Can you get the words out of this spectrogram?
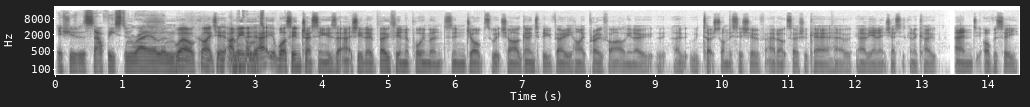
issues with Southeastern Rail and Well, quite. Yeah. I mean, uh, what's interesting is that actually they're both in appointments in jobs which are going to be very high profile. You know, uh, we touched on this issue of adult social care, how, how the NHS is going to cope, and obviously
